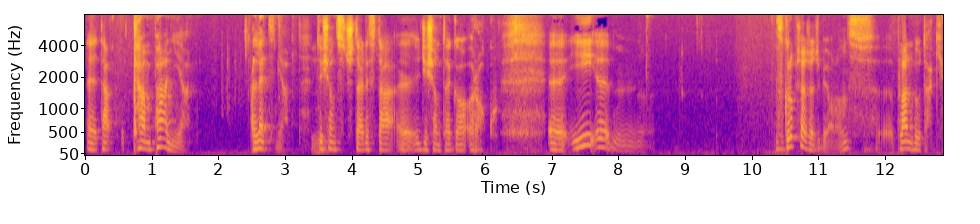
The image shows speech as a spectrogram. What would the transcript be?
e, ta kampania letnia 1410 roku. E, I e, w grubsza rzecz biorąc, plan był taki.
